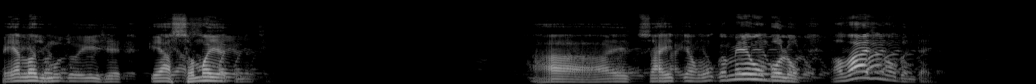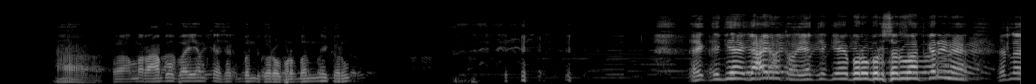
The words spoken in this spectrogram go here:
પહેલો જ મુદ્દો એ છે કે આ સમય જ નથી. હા, એ સાહિત્ય હું ગમે એવું બોલું. અવાજ નો બંધાય. હા, પણ અમારા આંબોભાઈ એમ કહે છે કે બંધ કરો, પણ બંધ નહીં કરું. એક જગ્યાએ ગાયું તો, એક જગ્યાએ બરોબર શરૂઆત કરીને, એટલે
